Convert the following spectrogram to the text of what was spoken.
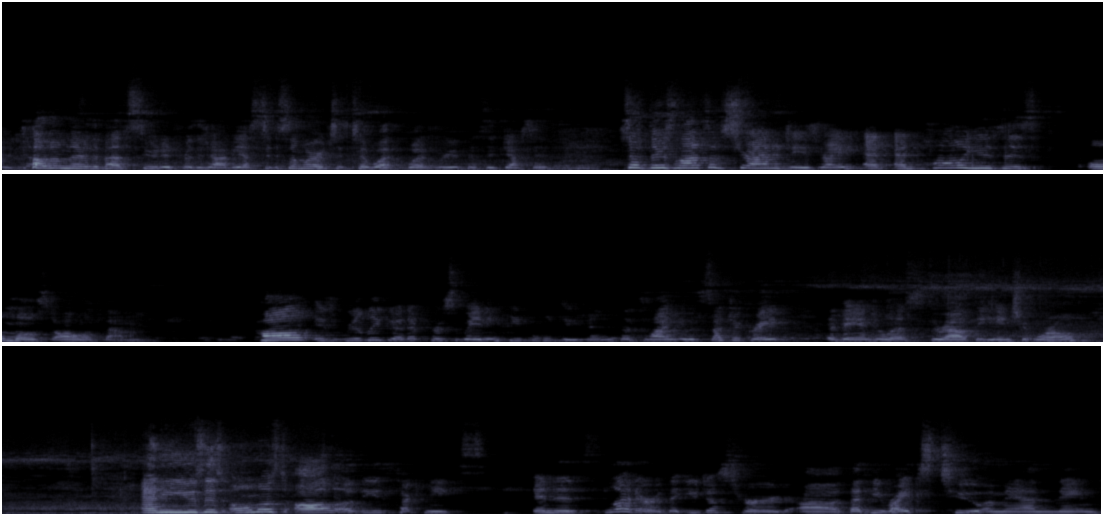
Tell them they're the best suited for the job. Yes, similar to, to what, what Ruth has suggested. So there's lots of strategies, right? And and Paul uses almost all of them. Paul is really good at persuading people to do things. That's why he was such a great evangelist throughout the ancient world. And he uses almost all of these techniques in his letter that you just heard, uh, that he writes to a man named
